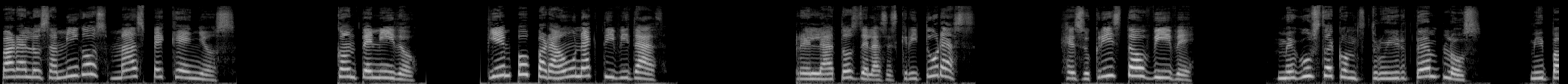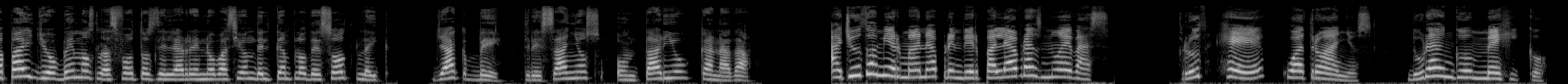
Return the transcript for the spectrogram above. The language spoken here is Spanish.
Para los amigos más pequeños. Contenido. Tiempo para una actividad. Relatos de las Escrituras. Jesucristo vive. Me gusta construir templos. Mi papá y yo vemos las fotos de la renovación del templo de Salt Lake. Jack B., tres años, Ontario, Canadá. Ayudo a mi hermana a aprender palabras nuevas. Ruth G., cuatro años, Durango, México.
